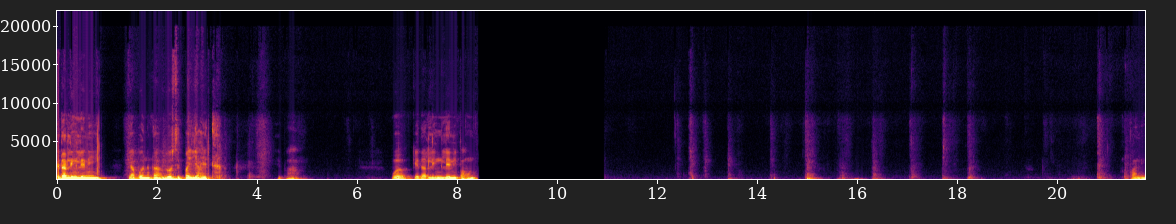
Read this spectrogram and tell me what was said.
केदारलिंग लेणी ही आपण आता व्यवस्थित पाहिली आहेत. हे पहा व केदारलिंग लेणी पाहून। पाणी।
